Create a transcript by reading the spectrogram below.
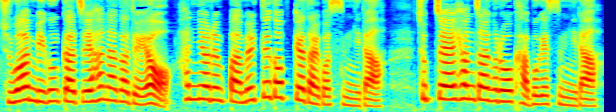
주한미군까지 하나가 되어 한여름밤을 뜨겁게 달궜습니다. 축제 현장으로 가보겠습니다.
